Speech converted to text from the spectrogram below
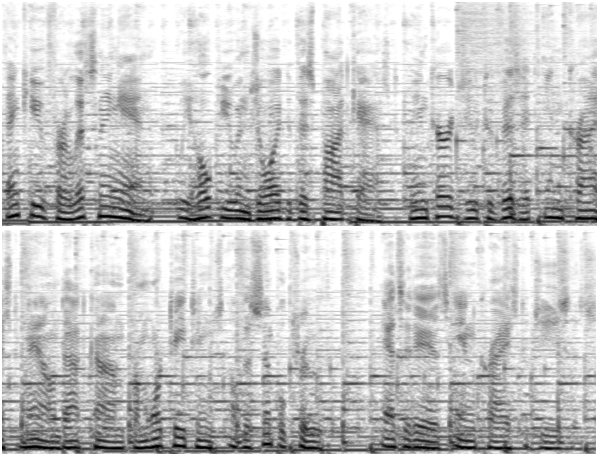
Thank you for listening in. We hope you enjoyed this podcast. We encourage you to visit inchristnow.com for more teachings of the simple truth as it is in Christ Jesus.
